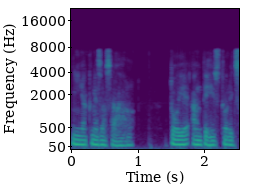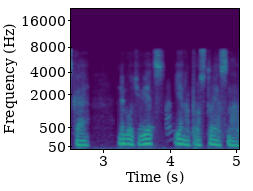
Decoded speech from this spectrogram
nijak nezasáhl. To je antihistorické, neboť věc je naprosto jasná.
